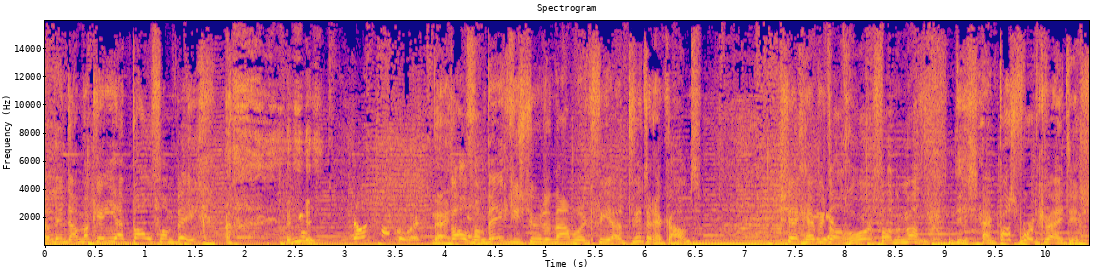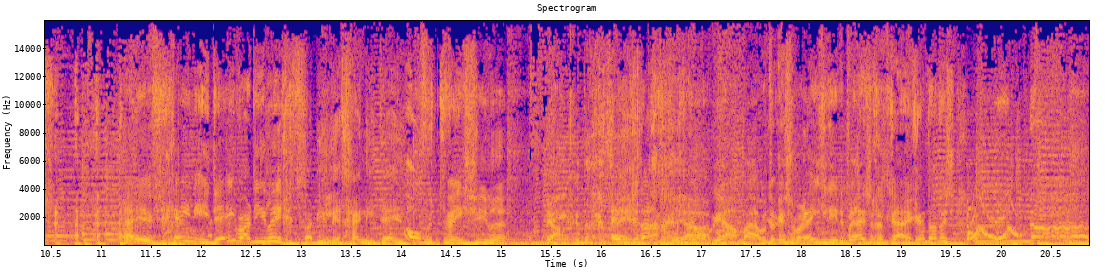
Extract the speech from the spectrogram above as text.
Eh, Linda, maar ken jij Paul van Beek? Nee, nooit van gehoord. Nee. Paul van Beek die stuurde namelijk via een Twitter-account. Zeg, heb je het al gehoord van de man die zijn paspoort kwijt is? Hij heeft geen idee waar die ligt. Maar die ligt geen idee. Over twee zielen. Ja. Eén gedachte gesproken. Ja, maar, ja, er is er maar eentje die de prijzen gaat krijgen. En dat is. Linda,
